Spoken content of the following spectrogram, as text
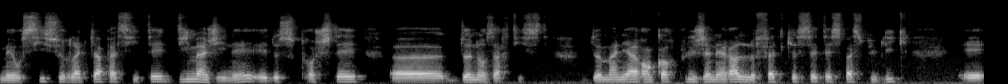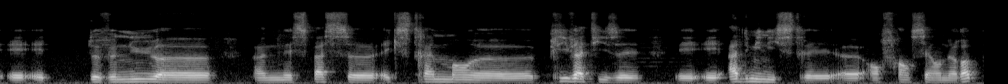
mais aussi sur la capacité d'imaginer et de se projeter euh, de nos artistes. De manière encore plus générale, le fait que cet espace public est, est, est devenu euh, un espace euh, extrêmement euh, privatisé et, et administré euh, en France et en Europe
